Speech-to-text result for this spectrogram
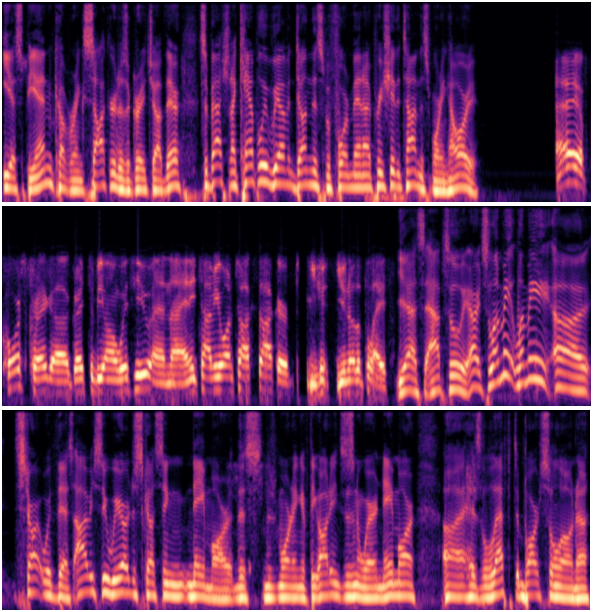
ESPN covering soccer. Does a great job there. Sebastian, I can't believe we haven't done this before, man. I appreciate the time this morning. How are you? Hey, of course, Craig. Uh, great to be on with you. And uh, anytime you want to talk soccer, you, you know the place. Yes, absolutely. All right, so let me let me uh, start with this. Obviously, we are discussing Neymar this, this morning. If the audience isn't aware, Neymar uh, has left Barcelona,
